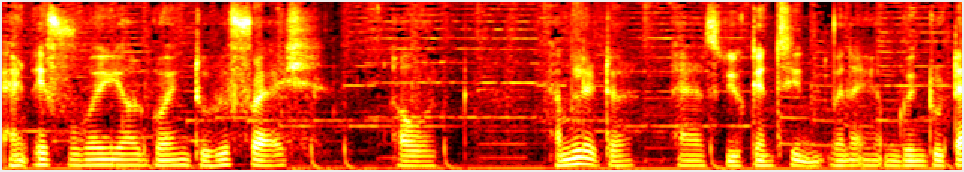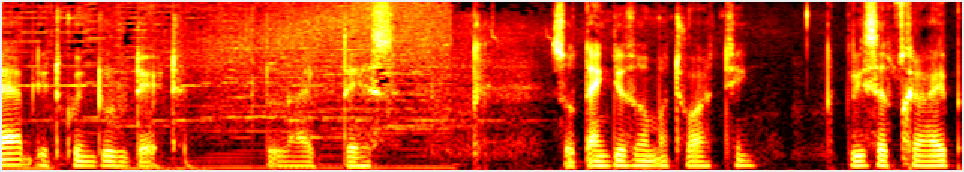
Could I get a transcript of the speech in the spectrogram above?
And if we are going to refresh our emulator as you can see when I am going to tab it's going to rotate like this. So thank you so much for watching. Please subscribe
